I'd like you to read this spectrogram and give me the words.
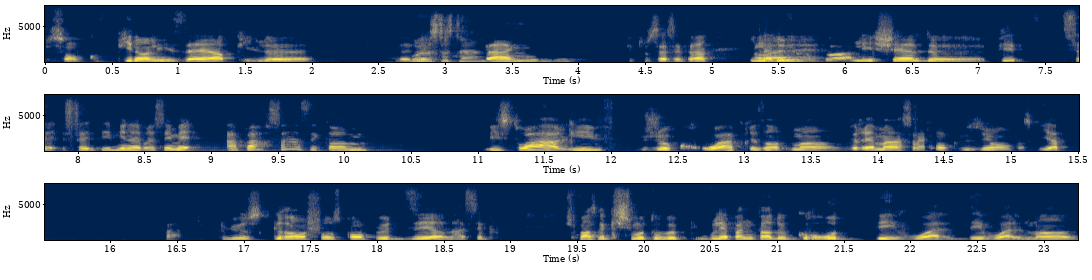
son coup de pied dans les airs, puis le. le- Ouais, le ça un back. move. puis tout ça, etc. Il l'a Ouais. donné encore à l'échelle de. Puis ça a été bien apprécié. Mais à part ça, c'est comme. L'histoire arrive, je crois, présentement, vraiment à sa conclusion, parce qu'il n'y a pas plus grand-chose qu'on peut dire là. C'est- Je pense que Kishimoto ne voulait pas nous faire de gros dévoile- dévoilements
